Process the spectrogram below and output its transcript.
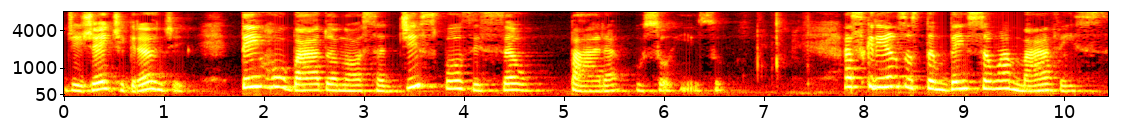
de gente grande têm roubado a nossa disposição para o sorriso. As crianças também são amáveis,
